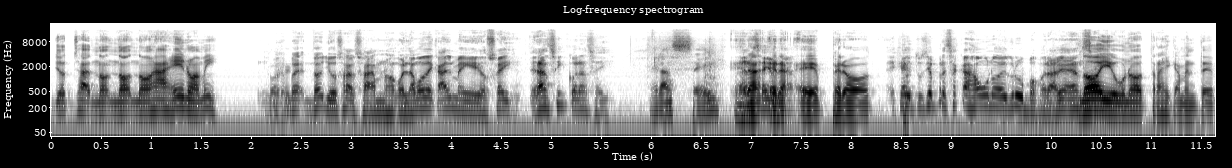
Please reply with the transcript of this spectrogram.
Yo, o sea, no, no, no es ajeno a mí. Correcto. No, yo, o sea, nos acordamos de Carmen y los seis. ¿Eran cinco eran seis? Eran seis. Era, seis, era, eh, pero Es que tú siempre sacas a uno del grupo, pero había. no, y uno trágicamente,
